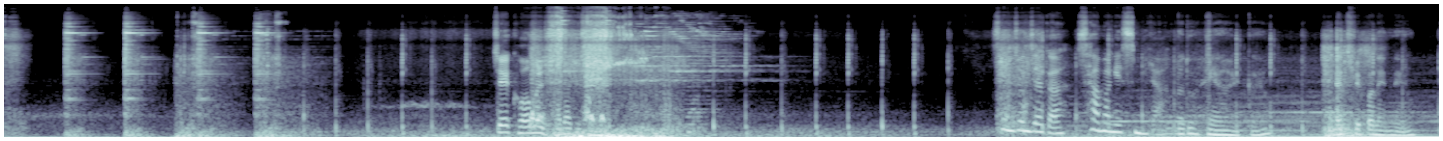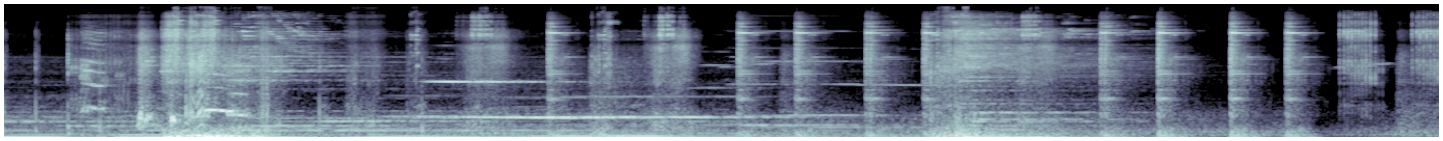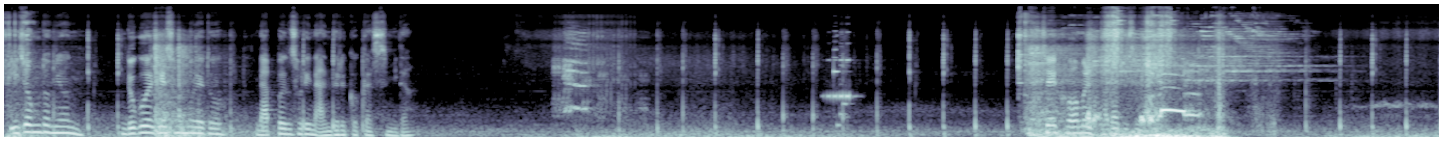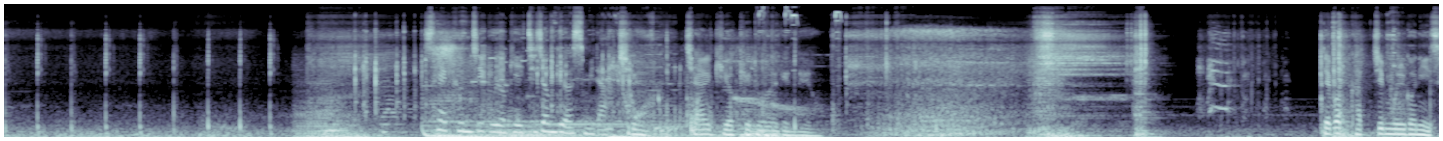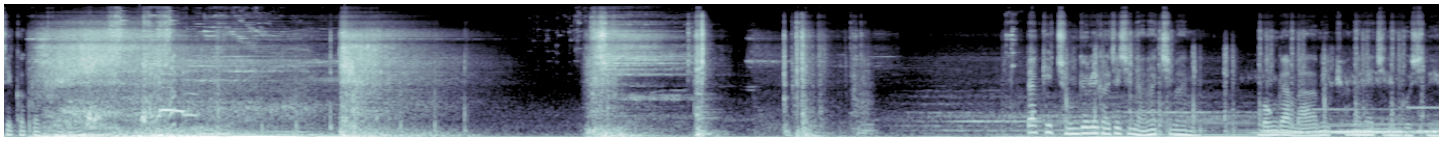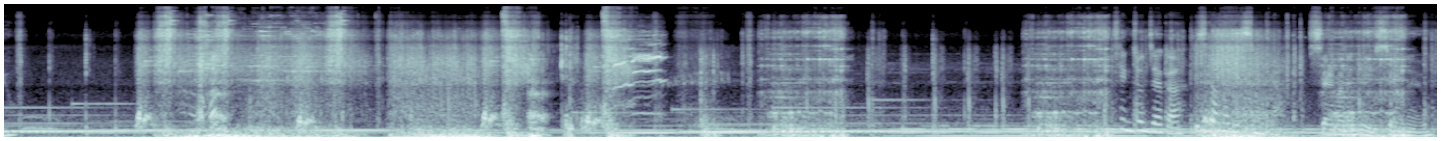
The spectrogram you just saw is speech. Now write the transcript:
제 검을 받아주세요. 생존자가 사망했습니다. 뭐라도 해야 할까요? 다칠 뻔했네요. 이 정도면 누구에게 선물해도 나쁜 소린 안 들을 것 같습니다. 제 검을 받아주세요. 새 금지 구역이 지정되었습니다. 위치를 잘 기억해 두어야겠네요. 제법 값진 물건이 있을 것 같아요. 딱히 종교를 가지진 않았지만 뭔가 마음이 편안해지는 곳이네요. 생존자가 사망했습니다. 쓸만한 게 있으려나요?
